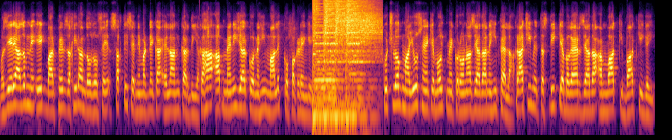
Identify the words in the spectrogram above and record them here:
वज़ीर आज़म ने एक बार फिर जखीरा अंदोजों से सख्ती से निमटने का ऐलान कर दिया। कहा, आप मैनेजर को नहीं, मालिक को पकड़ेंगे। कुछ लोग मायूस हैं कि मुल्क में कोरोना ज़्यादा नहीं फैला। कराची में तस्दीक के बगैर ज़्यादा अमवात की बात की गई।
